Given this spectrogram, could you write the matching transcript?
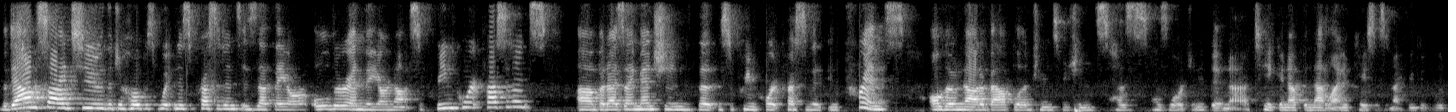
the downside to the Jehovah's Witness precedents is that they are older and they are not Supreme Court precedents. Uh, but as I mentioned, the, the, Supreme Court precedent in Prince, although not about blood transfusions, has, has largely been uh, taken up in that line of cases. And I think it would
